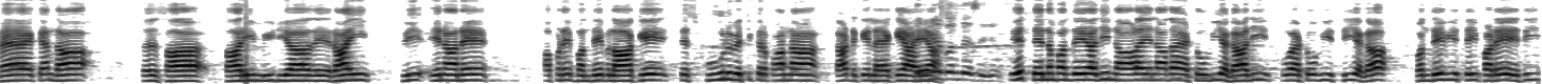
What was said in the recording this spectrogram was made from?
ਮੈਂ ਕਹਿੰਦਾ ਸਾਰੀ ਮੀਡੀਆ ਦੇ ਰਾਹੀਂ ਵੀ ਇਹਨਾਂ ਨੇ ਆਪਣੇ ਬੰਦੇ ਬੁਲਾ ਕੇ ਤੇ ਸਕੂਲ ਵਿੱਚ ਕਿਰਪਾਨਾਂ ਕੱਢ ਕੇ ਲੈ ਕੇ ਆਏ ਆ। ਇਹ ਤਿੰਨ ਬੰਦੇ ਆ ਜੀ ਨਾਲ ਇਹਨਾਂ ਦਾ ਆਟੋ ਵੀ ਹੈਗਾ ਜੀ ਉਹ ਆਟੋ ਵੀ ਇੱਥੇ ਹੀ ਹੈਗਾ। ਬੰਦੇ ਵੀ ਇੱਥੇ ਹੀ ਫੜੇ ਹੋਏ ਸੀ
